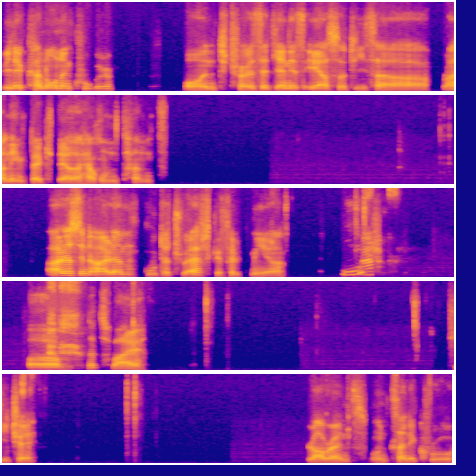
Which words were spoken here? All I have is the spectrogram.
wie eine Kanonenkugel. Und Travis Etienne ist eher so dieser Running Back, der herumtanzt. Alles in allem, guter Draft, gefällt mir gut. Ähm, eine 2. TJ. Lawrence und seine Crew.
